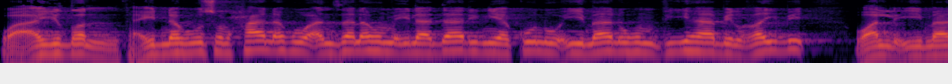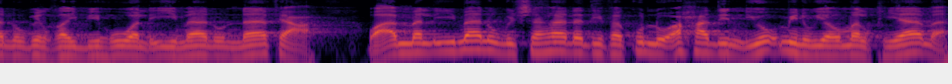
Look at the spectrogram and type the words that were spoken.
وأيضا فإنه سبحانه أنزلهم إلى دار يكون إيمانهم فيها بالغيب والإيمان بالغيب هو الإيمان النافع. وأما الإيمان بالشهادة فكل أحد يؤمن يوم القيامة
